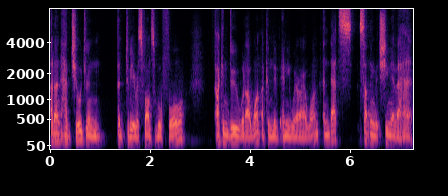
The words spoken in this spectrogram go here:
i don't have children that, to be responsible for I can do what I want. I can live anywhere I want. And that's something that she never had.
